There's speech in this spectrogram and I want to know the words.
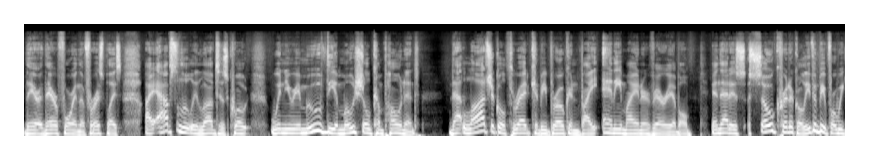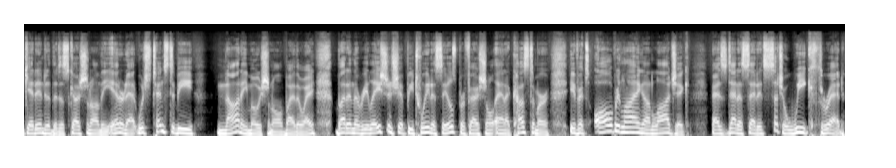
they are there for in the first place. I absolutely loved his quote when you remove the emotional component, that logical thread can be broken by any minor variable. And that is so critical, even before we get into the discussion on the internet, which tends to be non emotional, by the way, but in the relationship between a sales professional and a customer, if it's all relying on logic, as Dennis said, it's such a weak thread.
